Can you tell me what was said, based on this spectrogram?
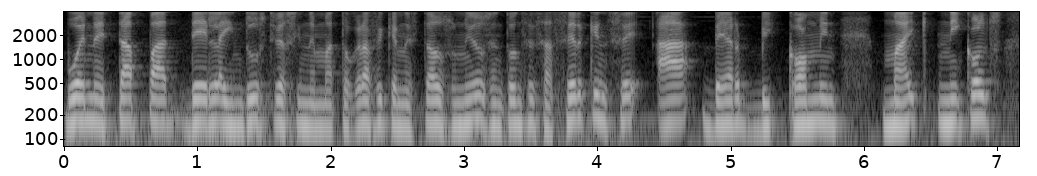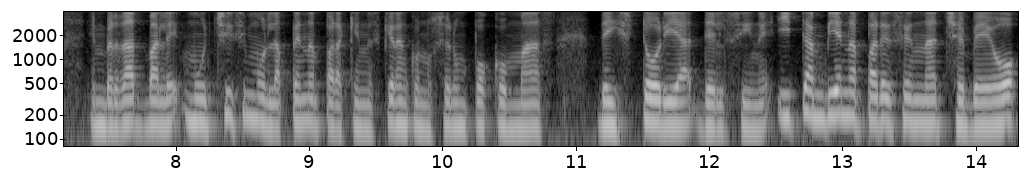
buena etapa de la industria cinematográfica en Estados Unidos, entonces acérquense a ver Becoming Mike Nichols, en verdad vale muchísimo la pena para quienes quieran conocer un poco más de historia del cine. Y también aparece en HBO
